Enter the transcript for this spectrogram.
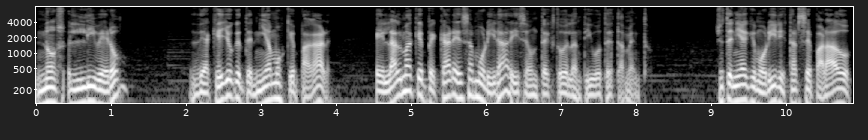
Nos liberó de aquello que teníamos que pagar. El alma que pecare, esa morirá, dice un texto del Antiguo Testamento. Yo tenía que morir y estar separado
